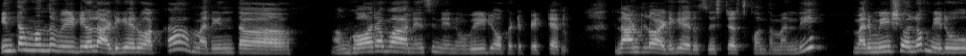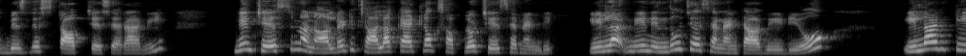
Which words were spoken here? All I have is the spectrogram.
ఇంతకుముందు వీడియోలో అడిగారు అక్క. మరింత ఘోరమా అనేసి నేను వీడియో ఒకటి పెట్టాను. దాంట్లో అడిగారు సిస్టర్స్ కొంతమంది మరి మీషోలో మీరు బిజినెస్ స్టాప్ చేశారా? అని. నేను చేస్తున్నాను. ఆల్రెడీ చాలా క్యాటలాగ్స్ అప్లోడ్ చేశానండి. ఇలా నేను ఎందుకు చేశానంటే ఆ వీడియో ఇలాంటి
